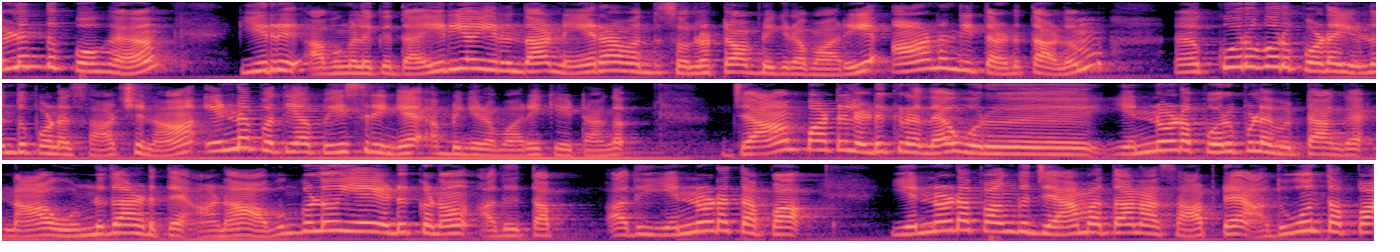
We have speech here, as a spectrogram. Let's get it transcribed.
எழுந்து போக இரு அவங்களுக்கு தைரியம் இருந்தால் நேராக வந்து சொல்லட்டும் அப்படிங்கிற மாதிரி ஆனந்தி தடுத்தாலும் அஹ், குறுகுறுப்போட எழுந்து போன சாட்சினா என்னை பற்றியா பேசுகிறீங்க அப்படிங்கிற மாதிரி கேட்டாங்க. ஜாம் பாட்டில் எடுக்கிறத ஒரு என்னோட பொறுப்பில் விட்டாங்க. நான் ஒன்று தான் எடுத்தேன். ஆனால் அவங்களும் ஏன் எடுக்கணும்? அது தப் அது என்னோட தப்பா? என்னோட பங்கு ஜாமை தான் நான் சாப்பிட்டேன். அதுவும் தப்பா?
